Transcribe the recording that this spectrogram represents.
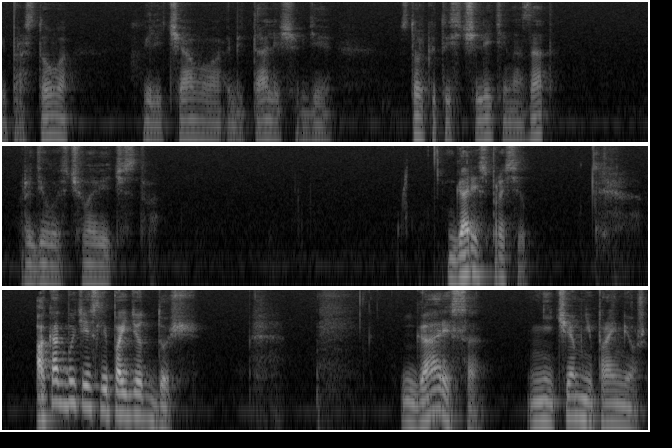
и простого величавого обиталища, где столько тысячелетий назад – родилось человечество. Гарри спросил, а как быть, если пойдет дождь? Гарриса ничем не проймешь.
